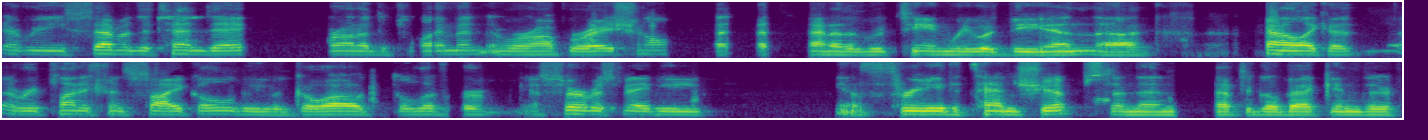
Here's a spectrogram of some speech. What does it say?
every seven to 10 days we're on a deployment and we're operational. That, that's kind of the routine we would be in. Uh, kind of like a, a, replenishment cycle. We would go out, deliver service maybe you know three to ten ships, and then have to go back in to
